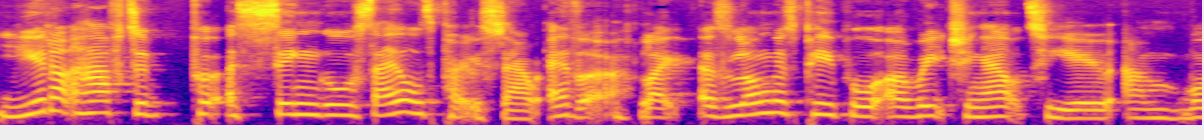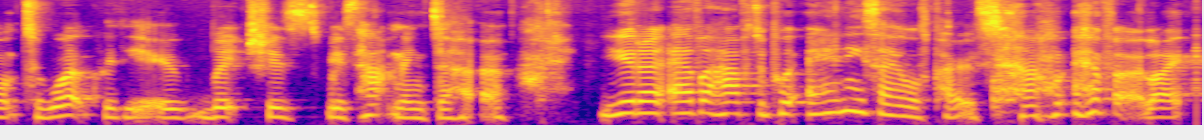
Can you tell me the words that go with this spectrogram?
you don't have to put a single sales post out ever. Like as long as people are reaching out to you and want to work with you, which is is happening to her, you don't ever have to put any sales posts out ever. Like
